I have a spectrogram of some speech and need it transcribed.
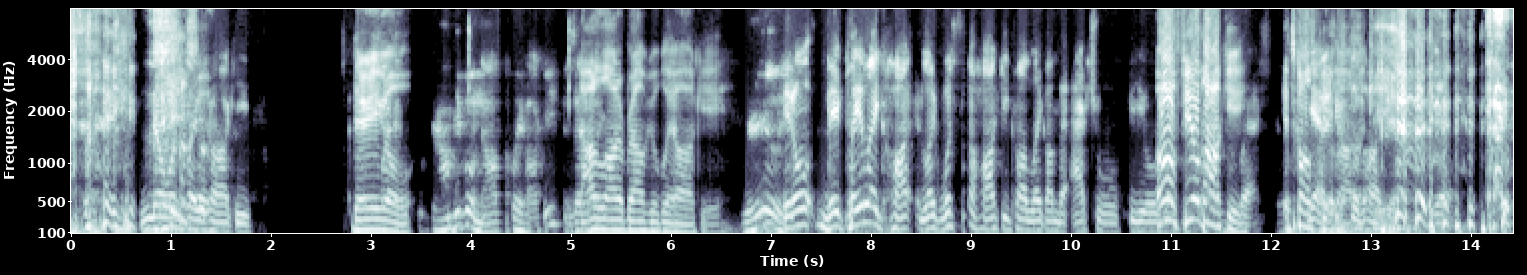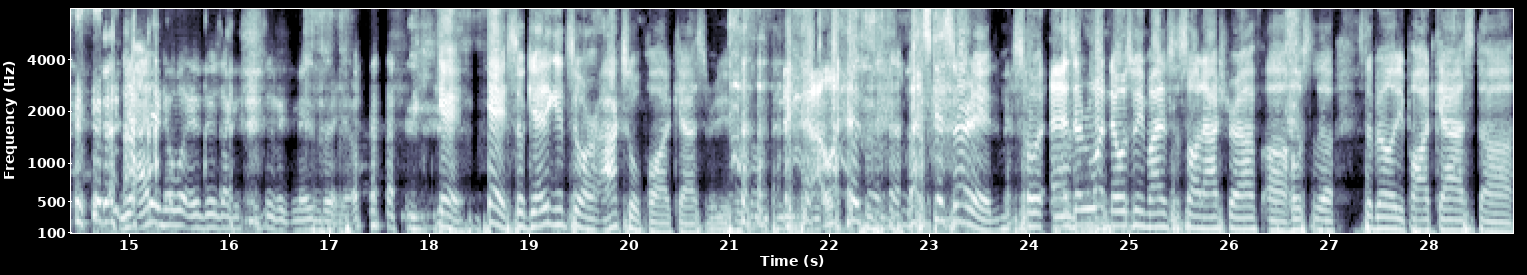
No one plays hockey. There you go. Brown people not play hockey? Is that Not a lot of brown people play hockey. Really? They don't. They play like hot. Like what's the hockey called? Like on the actual field. Oh, like, field hockey. grass. It's called Yeah, field it's hockey. hockey. Yeah. yeah, I didn't know what if there's like a specific name for it. Okay, okay. So getting into our actual podcast review, let's, let's get started. So, as everyone knows me, my name is Hassan Ashraf, uh, host of the Stability Podcast. Uh,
